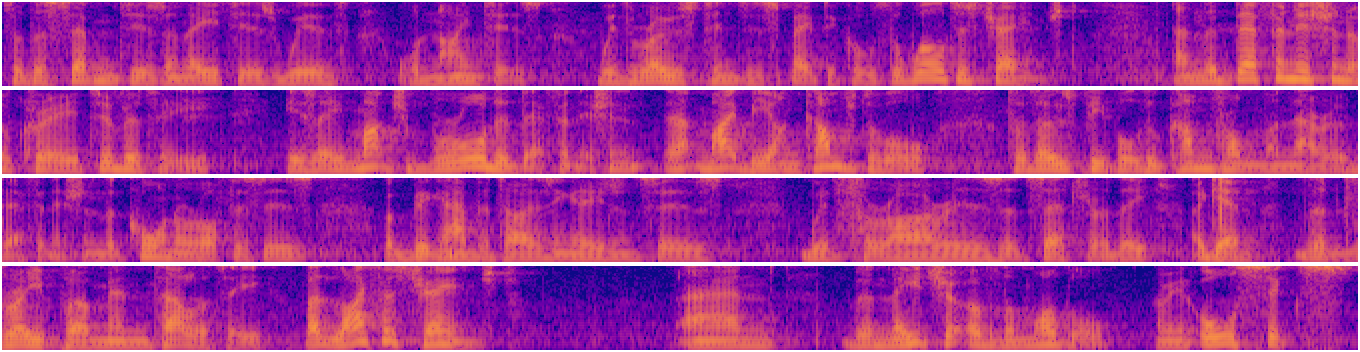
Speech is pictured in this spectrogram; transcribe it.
to the 70s and 80s with, or 90s, with rose-tinted spectacles. The world has changed. And the definition of creativity is a much broader definition that might be uncomfortable for those people who come from the narrow definition, the corner offices of big advertising agencies with Ferraris, etc. The, again, the Draper mentality. But life has changed. And the nature of the model, I mean, all six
